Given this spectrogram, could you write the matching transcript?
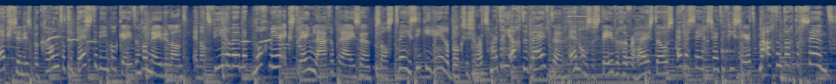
Action is bekroond tot de beste winkelketen van Nederland. En dat vieren we met nog meer extreem lage prijzen. Zoals twee Ziki Heren boxershorts maar 3,58. En onze stevige verhuisdoos FSC gecertificeerd maar 88 cent.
